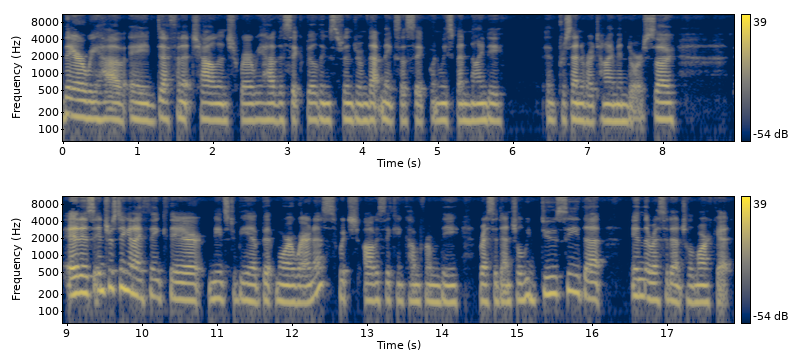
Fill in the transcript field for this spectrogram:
there we have a definite challenge where we have the sick building syndrome that makes us sick when we spend 90% of our time indoors. So it is interesting. And I think there needs to be a bit more awareness, which obviously can come from the residential. We do see that in the residential market,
